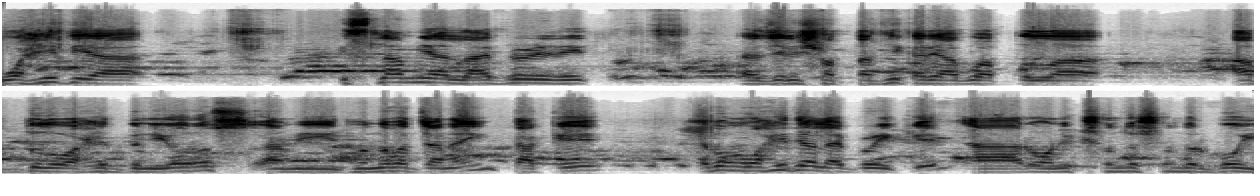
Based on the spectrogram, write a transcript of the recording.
ওয়াহিদিয়া ইসলামিয়া লাইব্রেরির যিনি সত্ত্বাধিকারী আবু আব্দুল্লাহ আব্দুল ওয়াহিদ বিন ইউনুস, আমি ধন্যবাদ জানাই তাকে এবং ওয়াহিদিয়া লাইব্রেরিকে আর অনেক সুন্দর সুন্দর বই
